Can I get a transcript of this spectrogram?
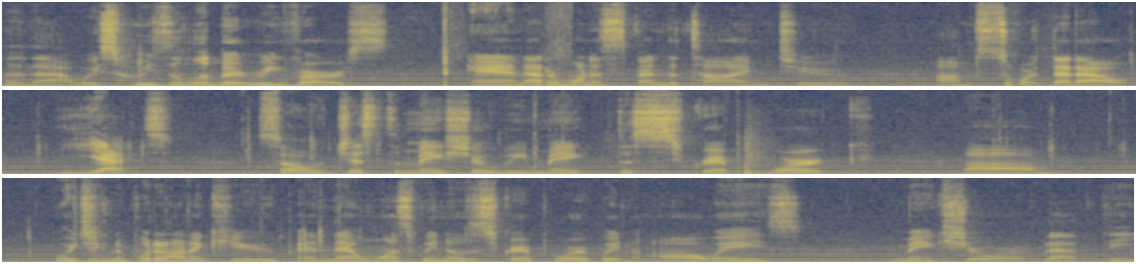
that way. So he's a little bit reverse, and I don't want to spend the time to um, sort that out yet so just to make sure we make the script work, um, we're just gonna put it on a cube and then once we know the script work, we can always make sure that the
